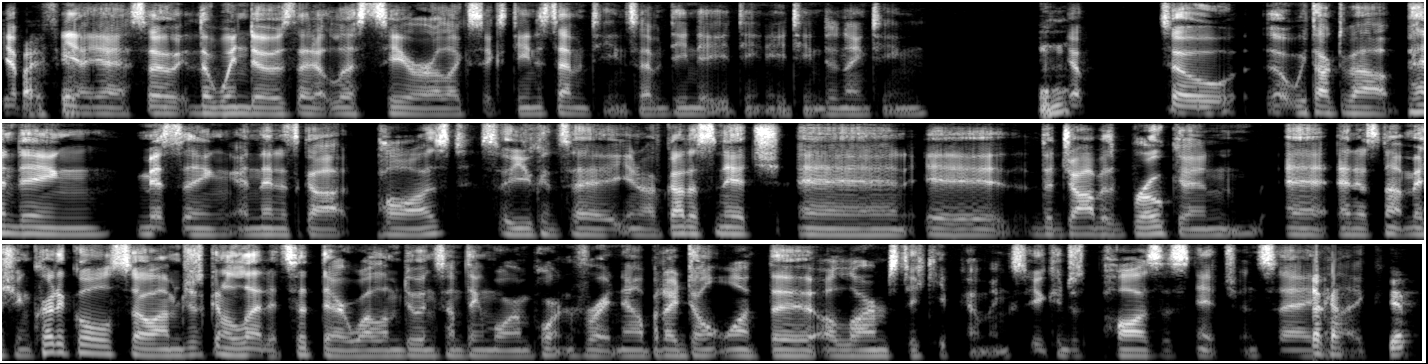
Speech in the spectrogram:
Yep. Basically. Yeah, yeah. So the windows that it lists here are like 16 to 17, 17 to 18, 18 to 19. Mhm. Yep. So uh, we talked about pending, missing, and then it's got paused. So you can say, you know, I've got a snitch and it, the job is broken and, and it's not mission critical. So I'm just going to let it sit there while I'm doing something more important for right now. But I don't want the alarms to keep coming. So you can just pause the snitch and say, Okay. like, Yep.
